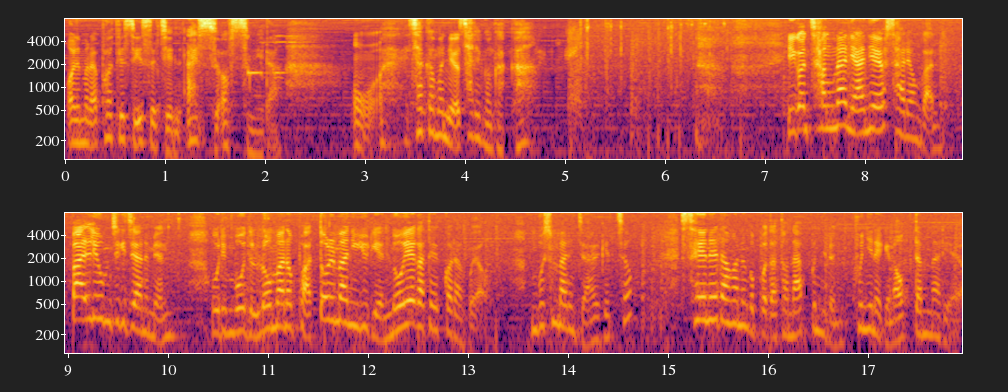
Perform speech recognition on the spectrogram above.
얼마나 버틸 수 있을진 알 수 없습니다. 어, 잠깐만요, 사령관 각하. 이건 장난이 아니에요, 사령관. 빨리 움직이지 않으면 우리 모두 로마노프와 똘마니 유리의 노예가 될 거라고요. 무슨 말인지 알겠죠? 세뇌당하는 것보다 더 나쁜 일은 군인에겐 없단 말이에요.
